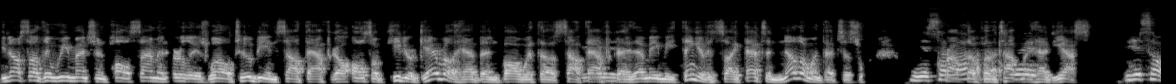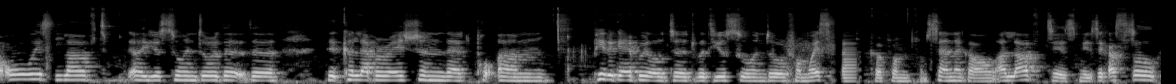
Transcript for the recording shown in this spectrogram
You know, something we mentioned Paul Simon early as well, too, being South Africa. Also, Peter Gabriel had been involved with uh, South yeah. Africa. That made me think of it. it's like that's another one that just yes, cropped up on the top of my head. Yes. Yes, I always loved uh, Youssou N'Dour, the, the the collaboration that um, Peter Gabriel did with Youssou N'Dour from West Africa, from, from Senegal. I loved his music. I still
